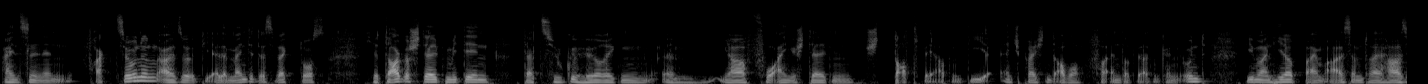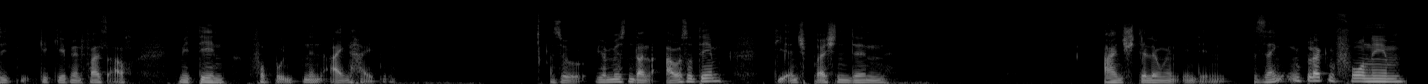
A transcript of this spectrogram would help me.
einzelnen Fraktionen, also die Elemente des Vektors, hier dargestellt mit den dazugehörigen ähm, ja, voreingestellten Startwerten, die entsprechend aber verändert werden können. Und wie man hier beim ASM3H sieht, gegebenenfalls auch mit den verbundenen Einheiten. Also wir müssen dann außerdem die entsprechenden Einstellungen in den Senkenblöcken vornehmen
